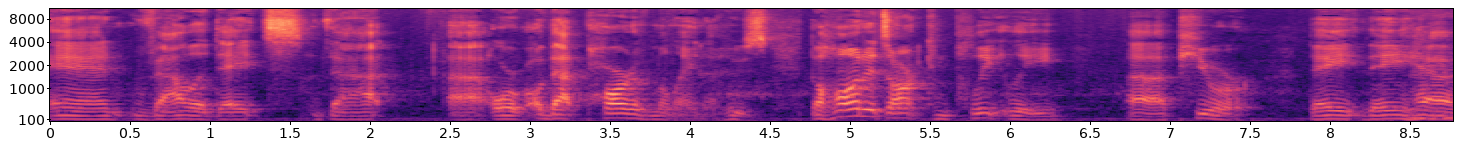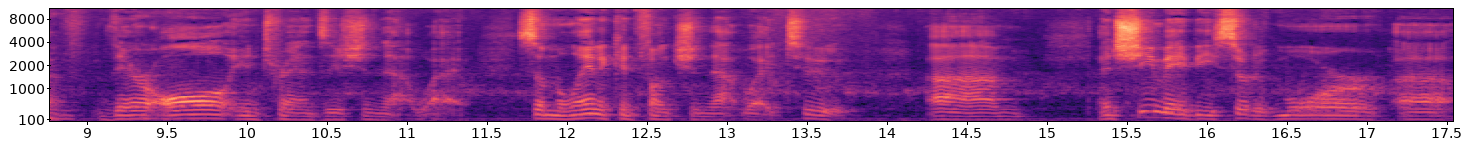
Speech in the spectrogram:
and validates that uh, or, or, that part of Melina who's the haunteds aren't completely uh, pure. They they have they're all in transition that way. So Melina can function that way too, um, and she may be sort of more uh,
